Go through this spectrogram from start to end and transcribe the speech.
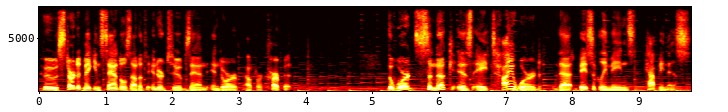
who started making sandals out of inner tubes and indoor outdoor carpet. The word Sanuk is a Thai word that basically means happiness.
